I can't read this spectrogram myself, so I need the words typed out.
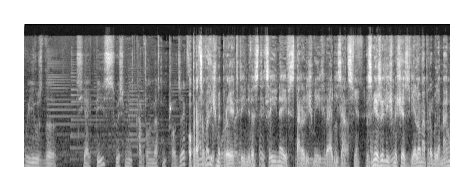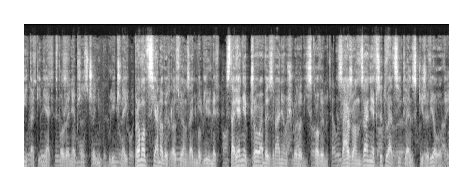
We use the Opracowaliśmy projekty inwestycyjne i wsparliśmy ich realizację. Zmierzyliśmy się z wieloma problemami, takimi jak tworzenie przestrzeni publicznej, promocja nowych rozwiązań mobilnych, stawianie czoła wyzwaniom środowiskowym, zarządzanie w sytuacji klęski żywiołowej.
